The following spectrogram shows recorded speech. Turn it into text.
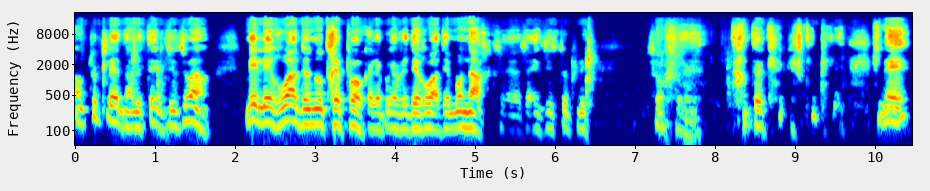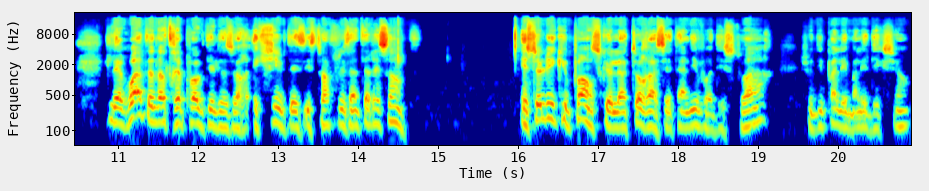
en toutes lettres dans le texte du Zohar, mais les rois de notre époque, à l'époque, il y avait des rois, des monarques, ça n'existe plus. Sauf euh, dans quelques pays. Mais les rois de notre époque, dit le écrivent des histoires plus intéressantes. Et celui qui pense que la Torah, c'est un livre d'histoire, je ne dis pas les malédictions,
